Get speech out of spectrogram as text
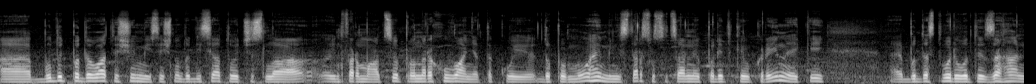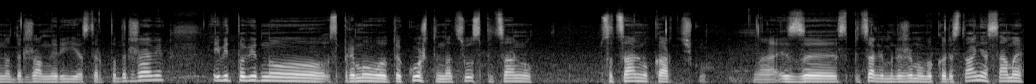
е, будуть подавати щомісячно до 10 числа інформацію про нарахування такої допомоги Міністерству соціальної політики України, який буде створювати загальнодержавний реєстр по державі і відповідно спрямовувати кошти на цю спеціальну соціальну карточку е, з спеціальним режимом використання саме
